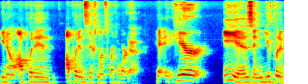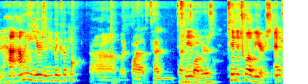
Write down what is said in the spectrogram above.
you know, I'll put in, I'll put in six months worth of work. yeah Here, E is, and you've put in. How, how many years have you been cooking? um, like probably like 10 10 Ten. 12 years 10 to 12 years and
